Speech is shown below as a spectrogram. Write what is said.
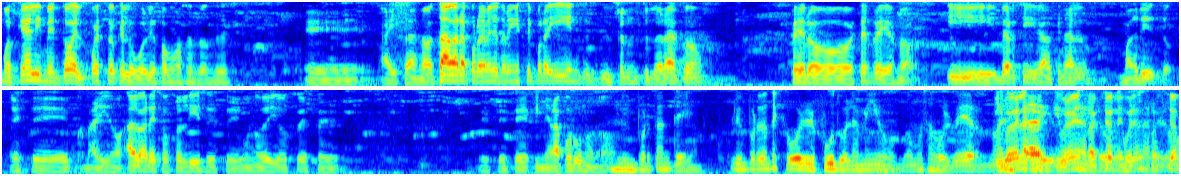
Mosquera le inventó el puesto que lo volvió famoso, entonces eh, ahí está, ¿no? Tábara probablemente también esté por ahí luchando el titularato, pero está entre ellos, ¿no? Y ver si al final Madrid, este, Madrid, no, Álvarez o Solís, este, uno de ellos, este, este, se definirá por uno, ¿no? Lo importante, lo importante es que vuelve el fútbol, amigo. Vamos a volver. No Y vuelven las estadio, re- y vuelven las pero- reacciones, vuelven las reacciones.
